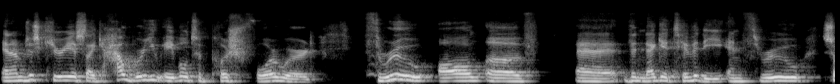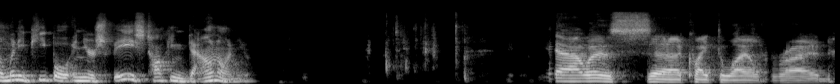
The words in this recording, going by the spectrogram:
And i'm just curious like how were you able to push forward through all of uh, the negativity and through so many people in your space talking down on you? Yeah it was uh, quite the wild ride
